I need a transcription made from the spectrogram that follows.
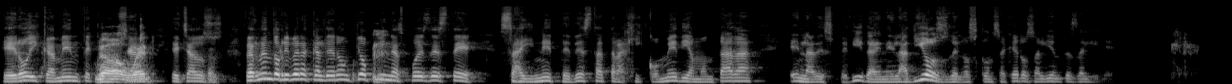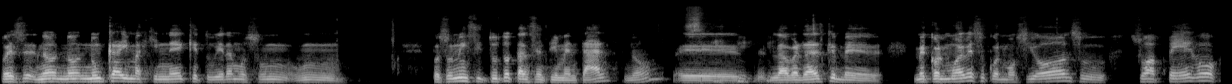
heroicamente cuando No, se han echado sus. Fernando Rivera Calderón, ¿qué opinas pues de este sainete, de esta tragicomedia montada en la despedida, en el adiós de los consejeros salientes del INE? Pues eh, no, no, nunca imaginé que tuviéramos un, un, pues un instituto tan sentimental, ¿no? Eh, Sí. La verdad es que me, me conmueve su conmoción, su, su apego.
